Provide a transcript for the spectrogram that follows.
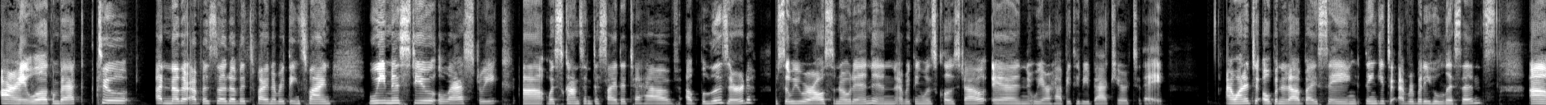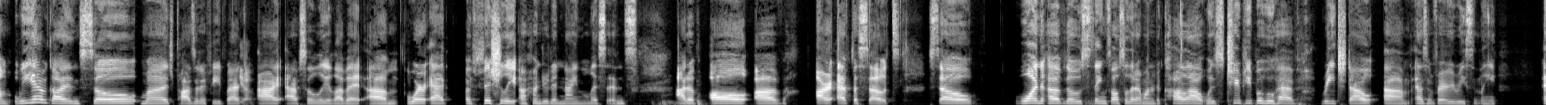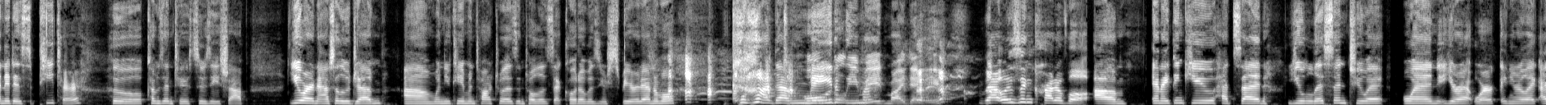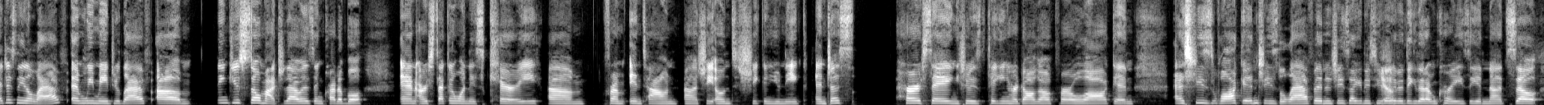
All right, welcome back to another episode of It's Fine, Everything's Fine. We missed you last week. Uh, Wisconsin decided to have a blizzard. So we were all snowed in and everything was closed out. And we are happy to be back here today. I wanted to open it up by saying thank you to everybody who listens. Um, we have gotten so much positive feedback. Yeah. I absolutely love it. Um, we're at officially 109 listens out of all of our episodes. So, one of those things also that I wanted to call out was two people who have reached out um, as of very recently. And it is Peter, who comes into Susie's shop. You are an absolute gem. Um, when you came and talked to us and told us that Koda was your spirit animal, God, that made totally my- made my day. that was incredible. Um, and I think you had said you listen to it when you're at work and you're like, I just need a laugh. And we made you laugh. Um, thank you so much. That was incredible. And our second one is Carrie um, from In Town. Uh, she owns Chic and Unique. And just her saying she was taking her dog out for a walk and as she's walking, she's laughing and she's like, These people Yeah. gonna think that I'm crazy and nuts. So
